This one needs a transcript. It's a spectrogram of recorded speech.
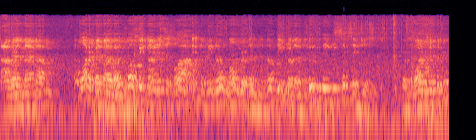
Kyle Red back up. That water pit, by the way, 12 feet 9 inches long, and can be no longer than, no deeper than 2 feet 6 inches. Of course, the water temperature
